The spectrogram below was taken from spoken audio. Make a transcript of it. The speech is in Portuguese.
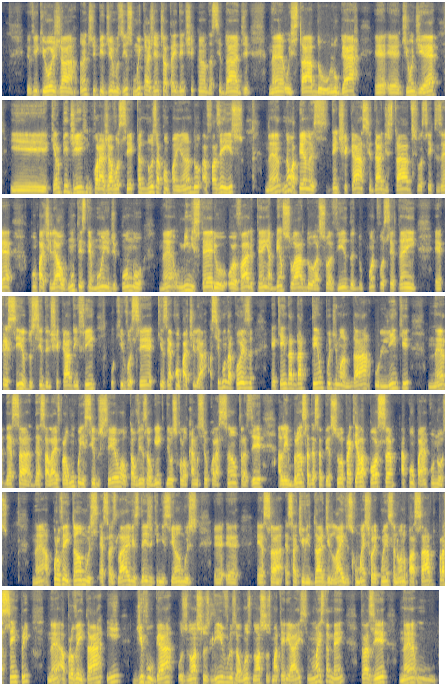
Eu vi que hoje, já, antes de pedirmos isso, muita gente já está identificando a cidade, né, o estado, o lugar é, é, de onde é, e quero pedir, encorajar você que está nos acompanhando a fazer isso, né? não apenas identificar a cidade, estado, se você quiser compartilhar algum testemunho de como né, o Ministério Orvalho tem abençoado a sua vida, do quanto você tem é, crescido, sido edificado, enfim, o que você quiser compartilhar. A segunda coisa é que ainda dá tempo de mandar o link né, dessa, dessa live para algum conhecido seu, ou talvez alguém que Deus colocar no seu coração, trazer a lembrança dessa pessoa, para que ela possa acompanhar conosco. Né? Aproveitamos essas lives desde que iniciamos é, é, essa, essa atividade de lives com mais frequência no ano passado, para sempre né, aproveitar e divulgar os nossos livros, alguns nossos materiais, mas também trazer né, um,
